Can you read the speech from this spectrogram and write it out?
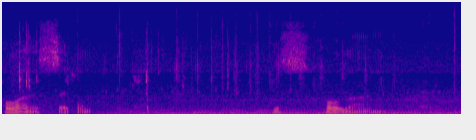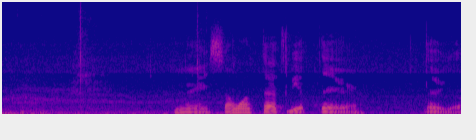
Hold on a second. Just hold on. Alright, so I want that to be up there. There we go.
